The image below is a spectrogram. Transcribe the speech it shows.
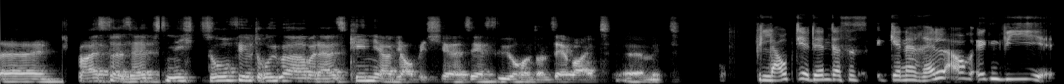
Äh, ich weiß da selbst nicht so viel drüber, aber da ist Kenia, glaube ich, sehr führend und sehr weit mit. Glaubt ihr denn, dass es generell auch irgendwie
